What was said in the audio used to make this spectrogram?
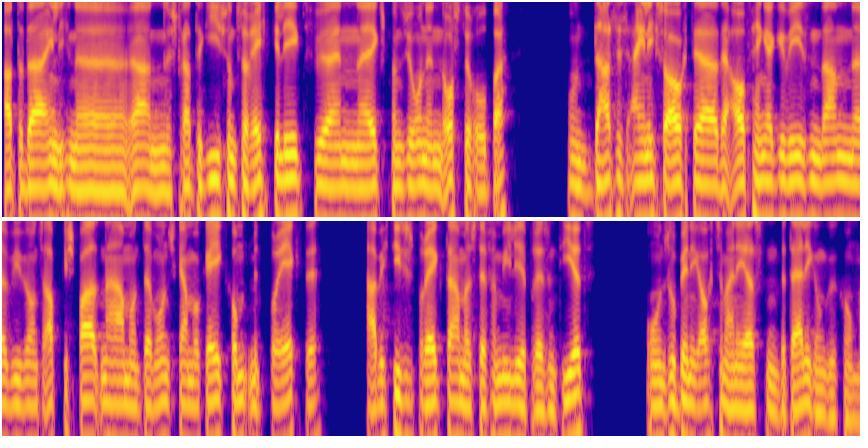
hatte da eigentlich eine, ja, eine Strategie schon zurechtgelegt für eine Expansion in Osteuropa. Und das ist eigentlich so auch der, der Aufhänger gewesen dann, wie wir uns abgespalten haben und der Wunsch kam, okay, kommt mit Projekte habe ich dieses Projekt damals der Familie präsentiert. Und so bin ich auch zu meiner ersten Beteiligung gekommen.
